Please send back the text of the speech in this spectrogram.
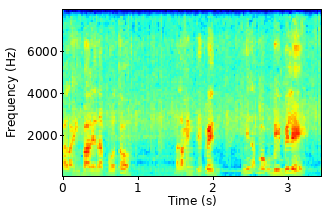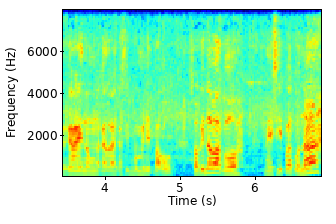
Malaking bagay na po to. Malaking tipid. Hindi na po ako bibili. Kagaya nung nakaraan kasi bumili pa ako. So ginawa ko, naisipan ko na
